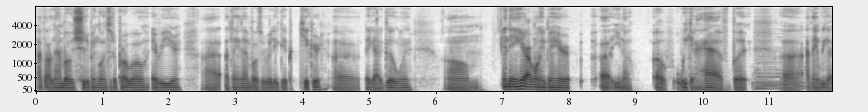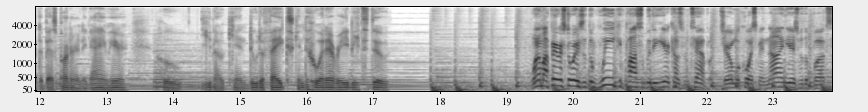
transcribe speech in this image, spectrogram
I thought Lambo should have been going to the Pro Bowl every year. I think Lambo's a really good kicker. Uh, they got a good one. Um, and then here, I've only been here, uh, you know, a week and a half, but uh, I think we got the best punter in the game here, who you know can do the fakes, can do whatever he needs to do. One of my favorite stories of the week and possibly the year comes from Tampa. Gerald McCoy spent nine years with the Bucs,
